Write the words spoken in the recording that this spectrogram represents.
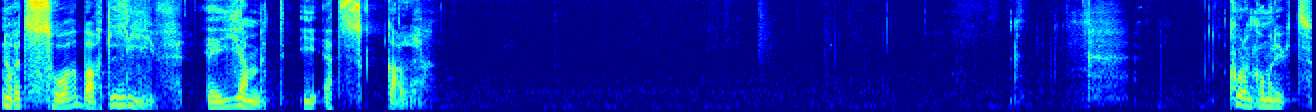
Når et sårbart liv er gjemt i et skall Hvordan kommer det ut?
